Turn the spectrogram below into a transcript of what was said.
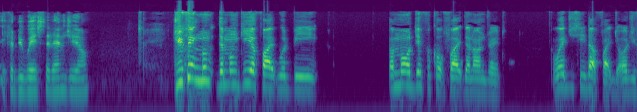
it could be wasted energy. You know. Do you think the Munguia fight would be a more difficult fight than Andrade? Where do you see that fight, or do you,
